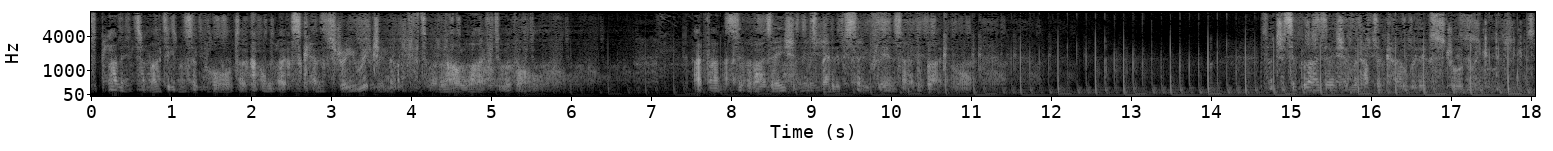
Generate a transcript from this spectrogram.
This planet might even support a complex chemistry rich enough to allow life to evolve. Advanced civilizations may live safely inside the black hole. Such a civilization would have to cope with extraordinary conditions,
